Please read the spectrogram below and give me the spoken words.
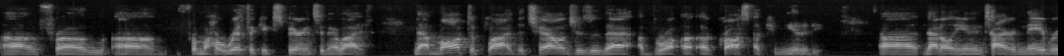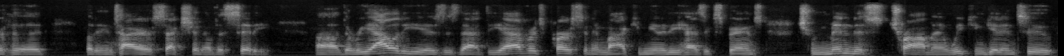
uh, from um, from a horrific experience in their life. Now multiply the challenges of that uh, across a community, uh, not only an entire neighborhood, but an entire section of a city. Uh, the reality is is that the average person in my community has experienced tremendous trauma, and we can get into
